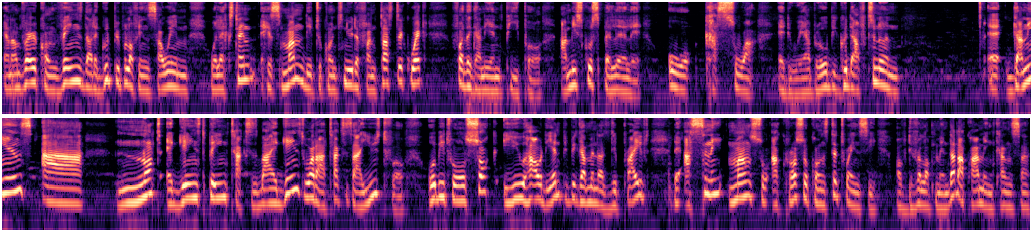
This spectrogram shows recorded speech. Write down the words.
and I'm very convinced that the good people of Insawim will extend his mandate to continue the fantastic work for the Ghanaian people. Amisco Spelele or Kaswa Edway Obi, good afternoon uh, Ghanaians are not against paying taxes, but against what our taxes are used for. Obi, it will shock you how the NPP government has deprived the Asene Manso Akroso constituency of development. That Kwame Cancer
